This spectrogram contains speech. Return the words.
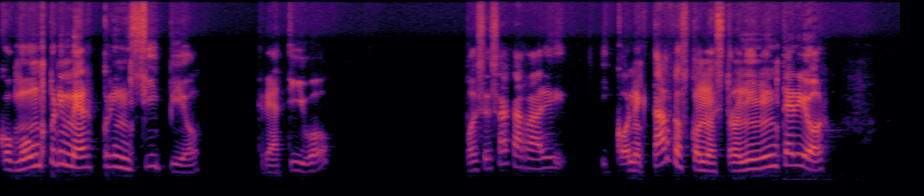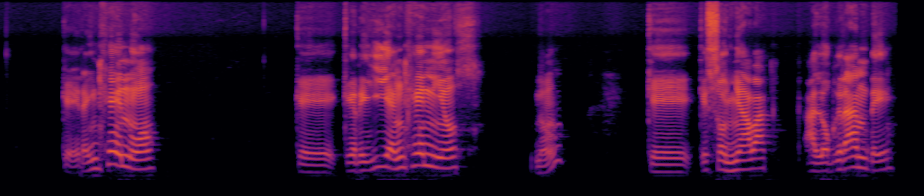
como un primer principio creativo, pues es agarrar y, y conectarnos con nuestro niño interior, que era ingenuo, que creía en genios, ¿no? Que, que soñaba a lo grande,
